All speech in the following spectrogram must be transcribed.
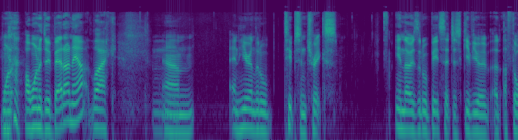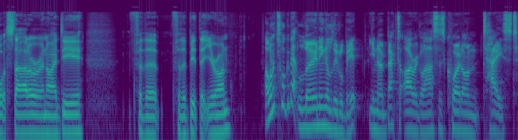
want I want to do better now. Like, um, and hearing little tips and tricks in those little bits that just give you a, a thought starter or an idea for the for the bit that you're on. I want to talk about learning a little bit. You know, back to Ira Glass's quote on taste.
